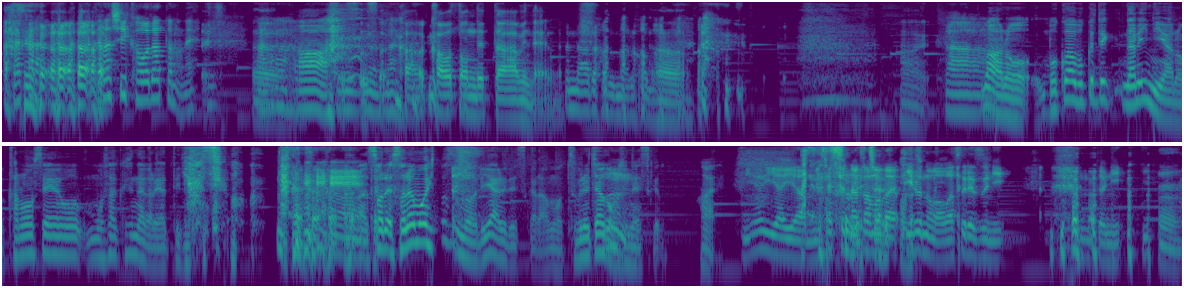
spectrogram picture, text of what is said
だから、新しい顔だったのね。うん。あああそうそう。顔顔飛んでったみたいな。るほど、なるほど。な。うん。はい。あまああの僕は僕的なりにあの可能性を模索しながらやっていきますよ。まあそれそれも一つのリアルですからもう潰れちゃうかもしれないですけど、はい。いやいやいや、めちゃくちゃ仲間がいるのは忘れずに、本当に、うん。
